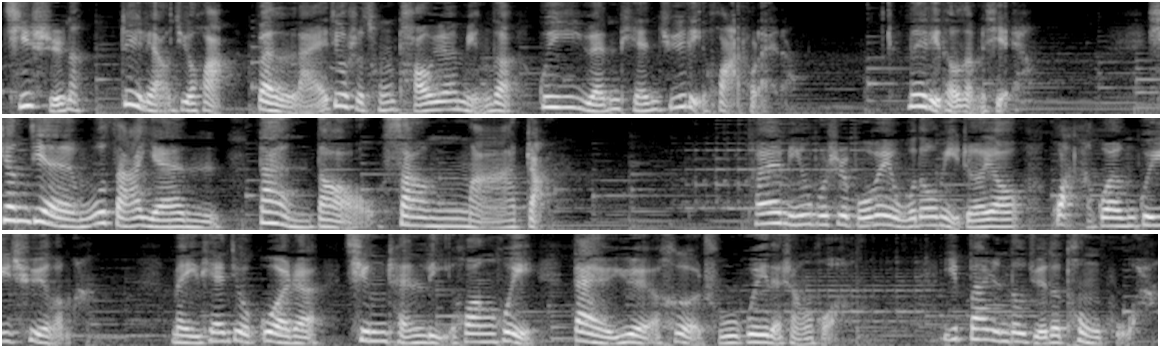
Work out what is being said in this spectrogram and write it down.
其实呢，这两句话本来就是从陶渊明的《归园田居》里画出来的。那里头怎么写呀？相见无杂言，但道桑麻长。陶渊明不是不为五斗米折腰，挂冠归去了吗？每天就过着清晨理荒秽，待月荷锄归的生活，一般人都觉得痛苦啊。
